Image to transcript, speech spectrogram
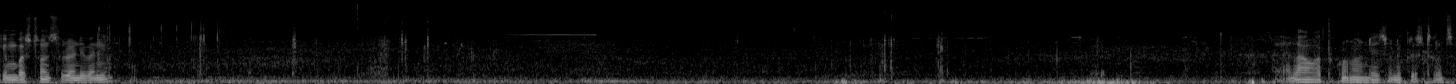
కింబర్ స్టోన్స్ చూడండి ఇవన్నీ. ఎలా వత్తుకొని ఉండే చూడండి క్రిస్టల్స్.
